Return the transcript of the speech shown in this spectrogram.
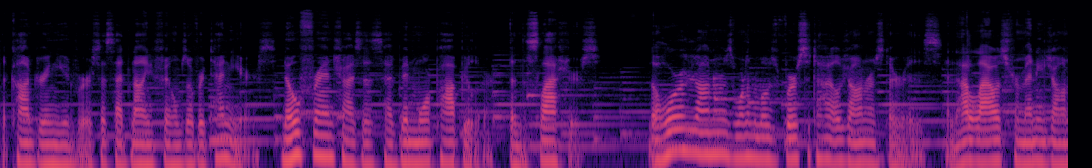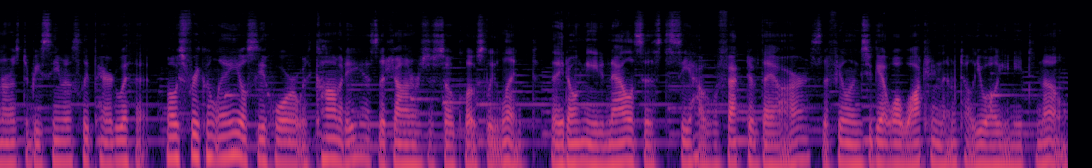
the Conjuring universe has had 9 films over 10 years. No franchises have been more popular than the slashers. The horror genre is one of the most versatile genres there is, and that allows for many genres to be seamlessly paired with it. Most frequently, you'll see horror with comedy, as the genres are so closely linked. They don't need analysis to see how effective they are, as the feelings you get while watching them tell you all you need to know.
